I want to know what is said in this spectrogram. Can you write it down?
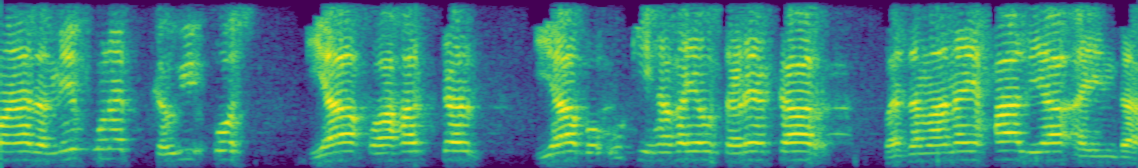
معنا د میکونه کوي اوس یا خواهد کړ یا به او کی هغه یو سړی کار په زمانه حال یا آینده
